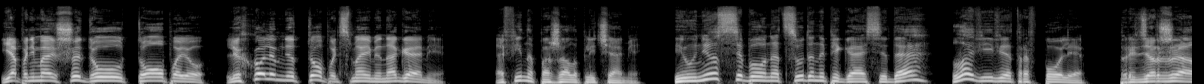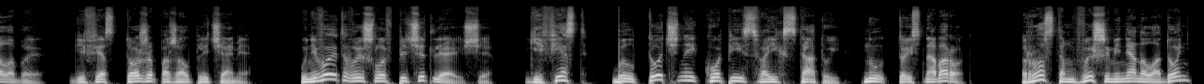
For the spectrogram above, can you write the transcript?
Я, понимаешь, иду, топаю. Легко ли мне топать с моими ногами?» Афина пожала плечами. «И унесся бы он отсюда на Пегасе, да? Лови ветра в поле». «Придержала бы». Гефест тоже пожал плечами. У него это вышло впечатляюще. Гефест был точной копией своих статуй, ну, то есть наоборот. Ростом выше меня на ладонь,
